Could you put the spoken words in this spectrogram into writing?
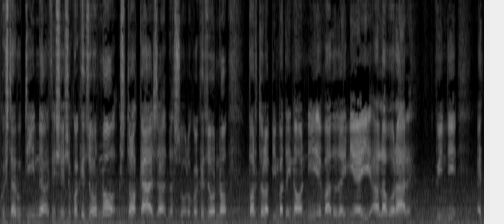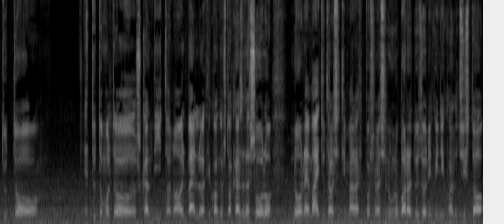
questa routine, nel senso qualche giorno sto a casa da solo, qualche giorno porto la bimba dai nonni e vado dai miei a lavorare, quindi è tutto è tutto molto scandito, no? Il bello è che quando sto a casa da solo non è mai tutta la settimana, possono essere uno barra due giorni, quindi quando ci sto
